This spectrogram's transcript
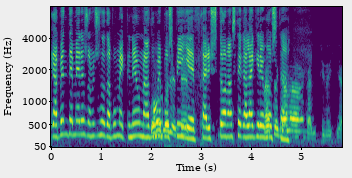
15 μέρες νομίζω θα τα πούμε εκ νέου να δούμε πώς πήγε. Ευχαριστώ, να είστε καλά κύριε Γώστα. Καλά, καλή συνέχεια.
